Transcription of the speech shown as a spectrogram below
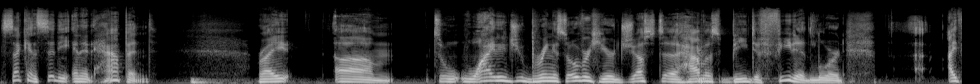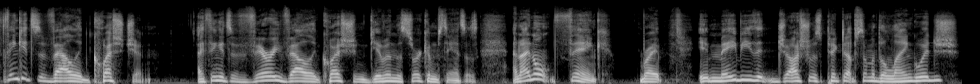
second city and it happened. Right? Um so why did you bring us over here just to have us be defeated, Lord? I think it's a valid question. I think it's a very valid question given the circumstances. And I don't think, right, it may be that Joshua's picked up some of the language.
